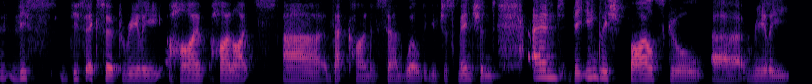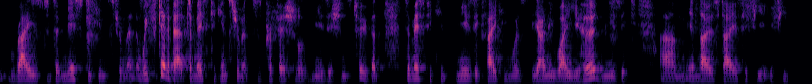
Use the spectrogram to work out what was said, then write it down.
this this excerpt really high, highlights uh, that kind of sound world that you've just mentioned, and the English viol school uh, really raised a domestic instrument. And we forget about domestic instruments as professional musicians too, but domestic music making was the only way you heard music um, in those days. If you if you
